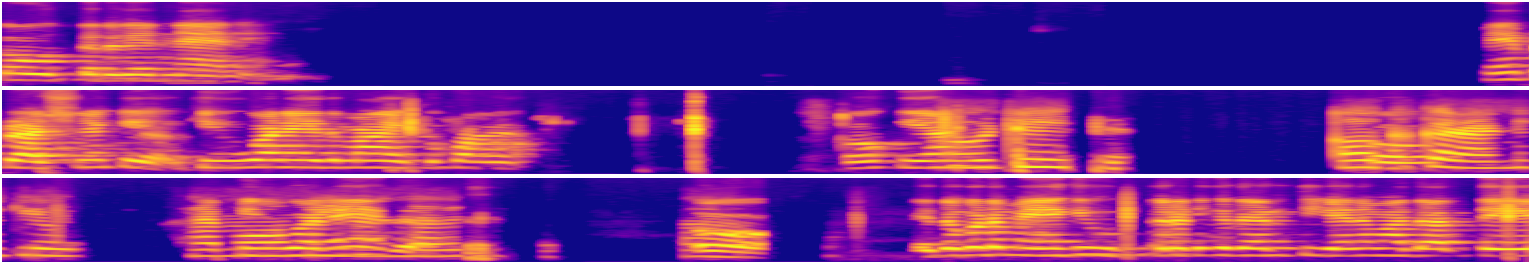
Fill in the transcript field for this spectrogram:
කෝ උත්තර දෙන්නේ නෑනේ. මේ ප්‍රශ්න කිව්වා නේද මම එක ඔව් කියන්න. ඕක. කරන්න කිව් හැමෝම කිව්වා එන නේද? දවසේ. ඔව් එතකොට මේකේ උත්තර ටික දැන් තියෙනවද අත්තේ?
